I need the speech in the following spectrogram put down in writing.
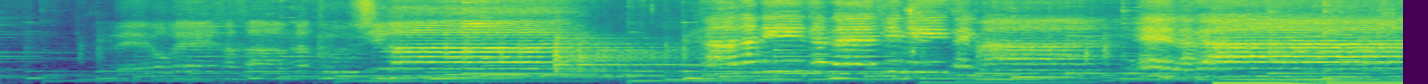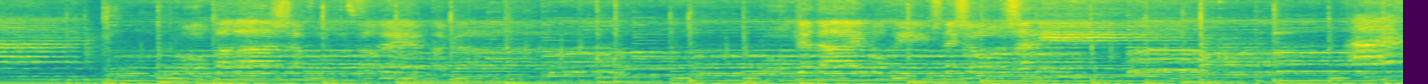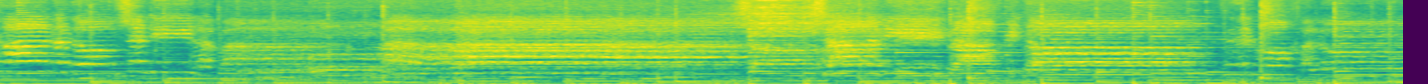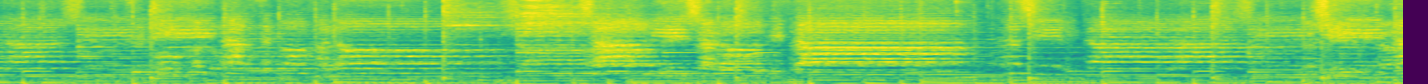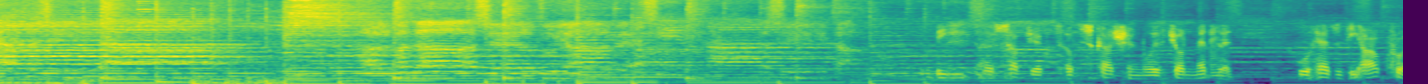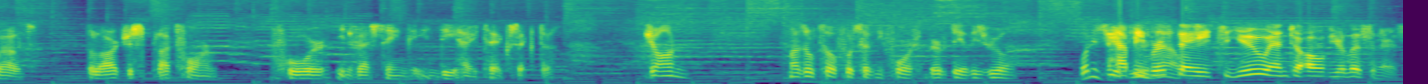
Birthday of Israel. What is your happy birthday now? to you and to all of your listeners?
